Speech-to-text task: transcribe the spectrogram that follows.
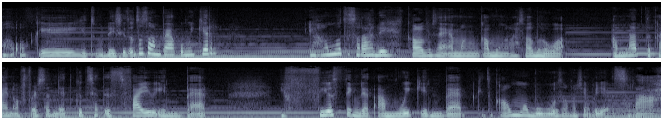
Oh oke okay, gitu. Dari situ tuh sampai aku mikir ya kamu terserah deh kalau misalnya emang kamu ngerasa bahwa I'm not the kind of person that could satisfy you in bed. If you think that I'm weak in bed gitu. Kamu mau bobo sama siapa aja serah.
